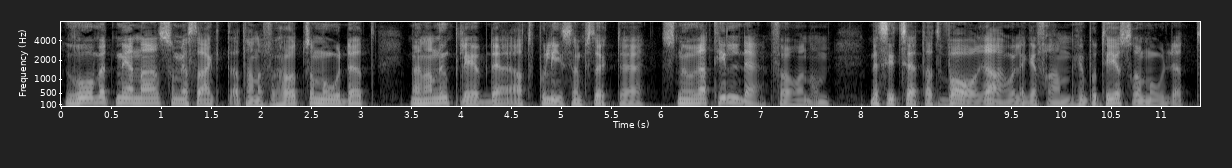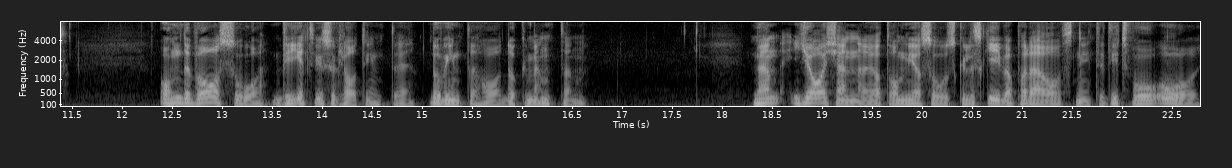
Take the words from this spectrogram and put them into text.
Robert menar som jag sagt att han har förhörts om mordet, men han upplevde att polisen försökte snurra till det för honom med sitt sätt att vara och lägga fram hypoteser om mordet. Om det var så vet vi såklart inte, då vi inte har dokumenten. Men jag känner att om jag så skulle skriva på det här avsnittet i två år,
